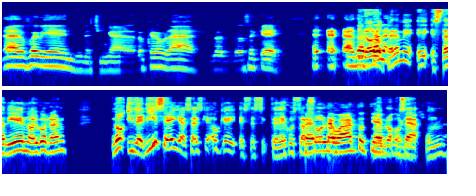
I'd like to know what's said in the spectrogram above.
ah, fue bien, la chingada, no quiero hablar, no, sé qué. Eh, eh, no, no, espérame, está bien, algo raro. No, y le dice ella, ¿sabes qué? Ok, este, te dejo estar solo. Te voy a dar tu tiempo. o sea, un...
